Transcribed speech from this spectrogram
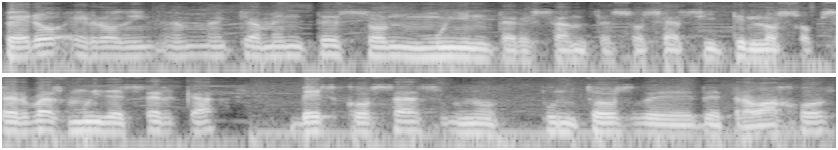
pero aerodinámicamente son muy interesantes. O sea, si te los observas muy de cerca, ves cosas, unos puntos de, trabajos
